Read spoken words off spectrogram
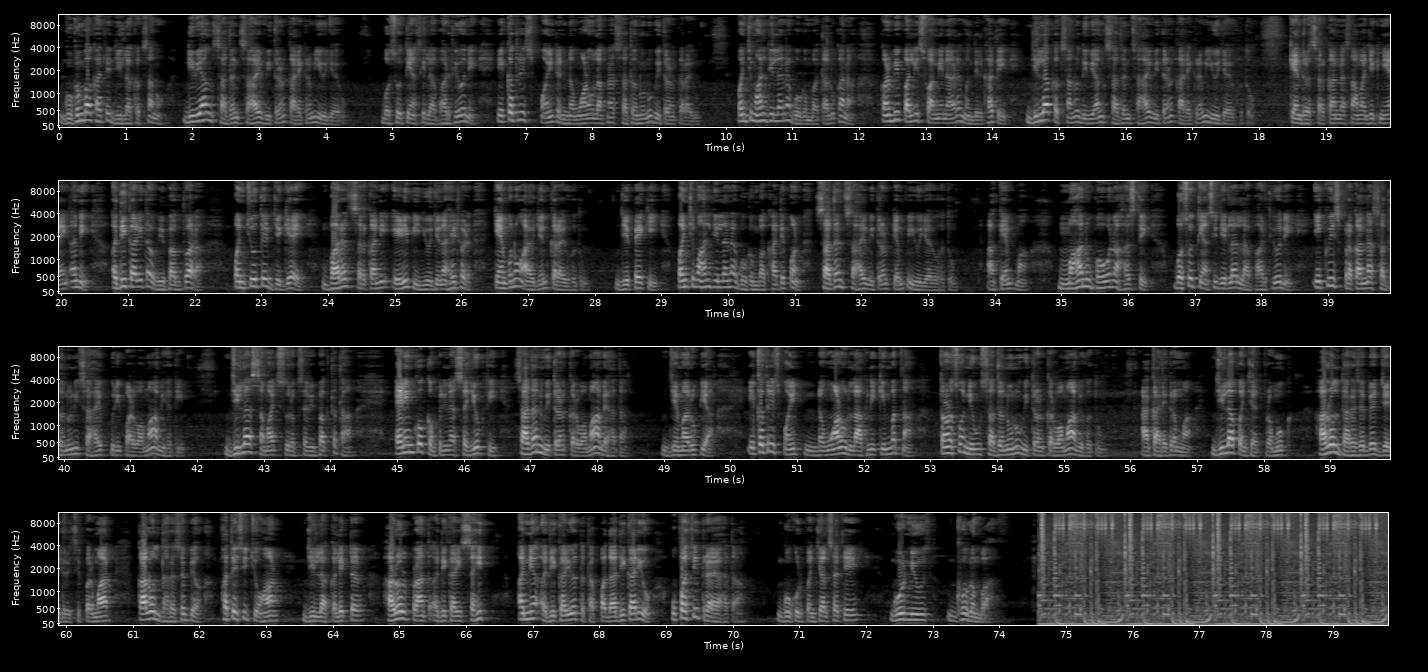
ઘોઘંબા ખાતે જિલ્લા કક્ષાનો દિવ્યાંગ સાધન સહાય વિતરણ કાર્યક્રમ યોજાયો. બસો ત્યાંસી લાભાર્થીઓને એકત્રીસ પોઈન્ટ નવ્વાણું લાખના સાધનોનું વિતરણ કરાયું. પંચમહાલ જિલ્લાના ગોગંબા તાલુકાના કણબીપાલી સ્વામિનારાયણ મંદિર ખાતે જિલ્લા કક્ષાનો દિવ્યાંગ સાધન સહાય વિતરણ કાર્યક્રમ યોજાયો હતો. કેન્દ્ર સરકારના સામાજિક ન્યાય અને અધિકારિતા વિભાગ દ્વારા પંચોતેર જગ્યાએ ભારત સરકારની એડીપી યોજના હેઠળ કેમ્પનું આયોજન કરાયું હતું. જે પૈકી પંચમહાલ જિલ્લાના ઘોગંબા ખાતે પણ સાધન સહાય વિતરણ કેમ્પ યોજાયો હતો. આ કેમ્પમાં મહાનુભાવોના હસ્તે બસો ત્યાંસી જેટલા લાભાર્થીઓને એકવીસ પ્રકારના સાધનોની સહાય પૂરી પાડવામાં આવી હતી. જિલ્લા સમાજ સુરક્ષા વિભાગ તથા એલિમ્કો કંપનીના સહયોગથી સાધન વિતરણ કરવામાં આવ્યા હતા. જેમાં રૂપિયા એકત્રીસ પોઈન્ટ નવ્વાણું લાખની કિંમતના ત્રણસો નેવું સાધનોનું વિતરણ કરવામાં આવ્યું હતું. આ કાર્યક્રમમાં જિલ્લા પંચાયત પ્રમુખ, હાલોલ ધારાસભ્ય જયદ્રસિંહ પરમાર, કાલોલ ધારાસભ્ય ફતેહસિંહ ચૌહાણ, જિલ્લા કલેક્ટર, હાલોલ પ્રાંત અધિકારી સહિત અન્ય અધિકારીઓ તથા પદાધિકારીઓ ઉપસ્થિત રહ્યા હતા. ગોકુળ પંચાલ સાથે ગુડ ન્યૂઝ ઘોગંબા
